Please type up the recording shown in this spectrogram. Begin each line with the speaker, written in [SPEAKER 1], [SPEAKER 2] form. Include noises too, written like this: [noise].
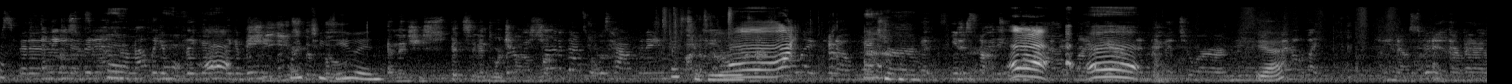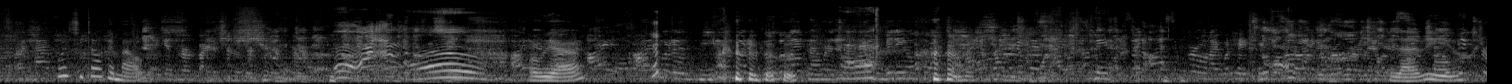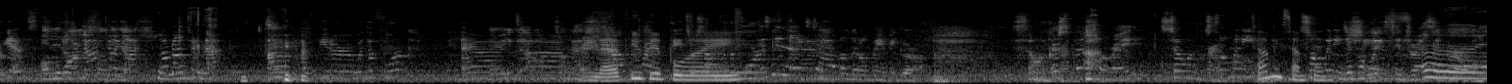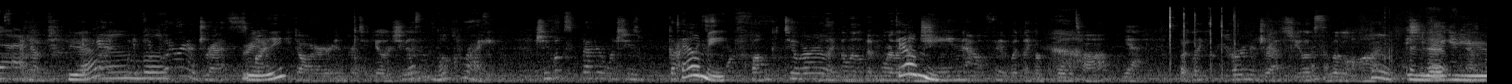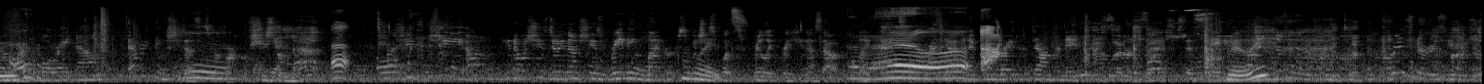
[SPEAKER 1] Spit it and then you spit it in her mouth like a, like a, like a baby.
[SPEAKER 2] She
[SPEAKER 3] What's she doing?
[SPEAKER 2] and then she spits it into her
[SPEAKER 1] Are we
[SPEAKER 2] child's
[SPEAKER 1] sure
[SPEAKER 2] mouth.
[SPEAKER 1] that that's what was happening?
[SPEAKER 3] What's she
[SPEAKER 1] Like,
[SPEAKER 3] doing?
[SPEAKER 1] Like, you know, make sure that you just not didn't like, yeah, and give it to her.
[SPEAKER 3] Yeah?
[SPEAKER 1] I don't like, you know, spit it in there, but I, I have
[SPEAKER 3] What's she talking about?
[SPEAKER 1] taken her bite of
[SPEAKER 2] She
[SPEAKER 1] food.
[SPEAKER 2] shouldn't do that.
[SPEAKER 3] Oh, yeah?
[SPEAKER 1] I, I'm gonna, I'm gonna it and I'm gonna take video [laughs] that. I feed her with a fork and, uh,
[SPEAKER 3] I love you, good boy.
[SPEAKER 1] Isn't it nice to have a little baby girl? [sighs] So
[SPEAKER 4] They're
[SPEAKER 1] incredible.
[SPEAKER 4] special, [gasps] right?
[SPEAKER 1] So incredible. So many,
[SPEAKER 3] Tell me
[SPEAKER 4] So
[SPEAKER 3] something.
[SPEAKER 4] many different ways to dress a girl.
[SPEAKER 1] I know.
[SPEAKER 3] Yeah?
[SPEAKER 1] And if you put her in a dress,
[SPEAKER 3] Really?
[SPEAKER 1] my daughter in particular, she doesn't look right. She looks better when she's got
[SPEAKER 3] Tell
[SPEAKER 1] like,
[SPEAKER 3] me.
[SPEAKER 1] more funk to her, like a little bit more like
[SPEAKER 3] Tell
[SPEAKER 1] a
[SPEAKER 3] me.
[SPEAKER 1] jean outfit with like a cool top.
[SPEAKER 4] Yeah.
[SPEAKER 1] But like her in a dress, she looks a little odd.
[SPEAKER 3] I
[SPEAKER 4] Is she
[SPEAKER 3] love
[SPEAKER 4] getting
[SPEAKER 3] you.
[SPEAKER 4] remarkable right now?
[SPEAKER 1] Everything she does is remarkable.
[SPEAKER 2] She's the mom.
[SPEAKER 1] She, she, um, you know what she's doing now? She's reading letters, which is what's really freaking us out. Like, yeah, and if you write her down her name, she says, save
[SPEAKER 3] Really? [laughs]
[SPEAKER 1] Is usually.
